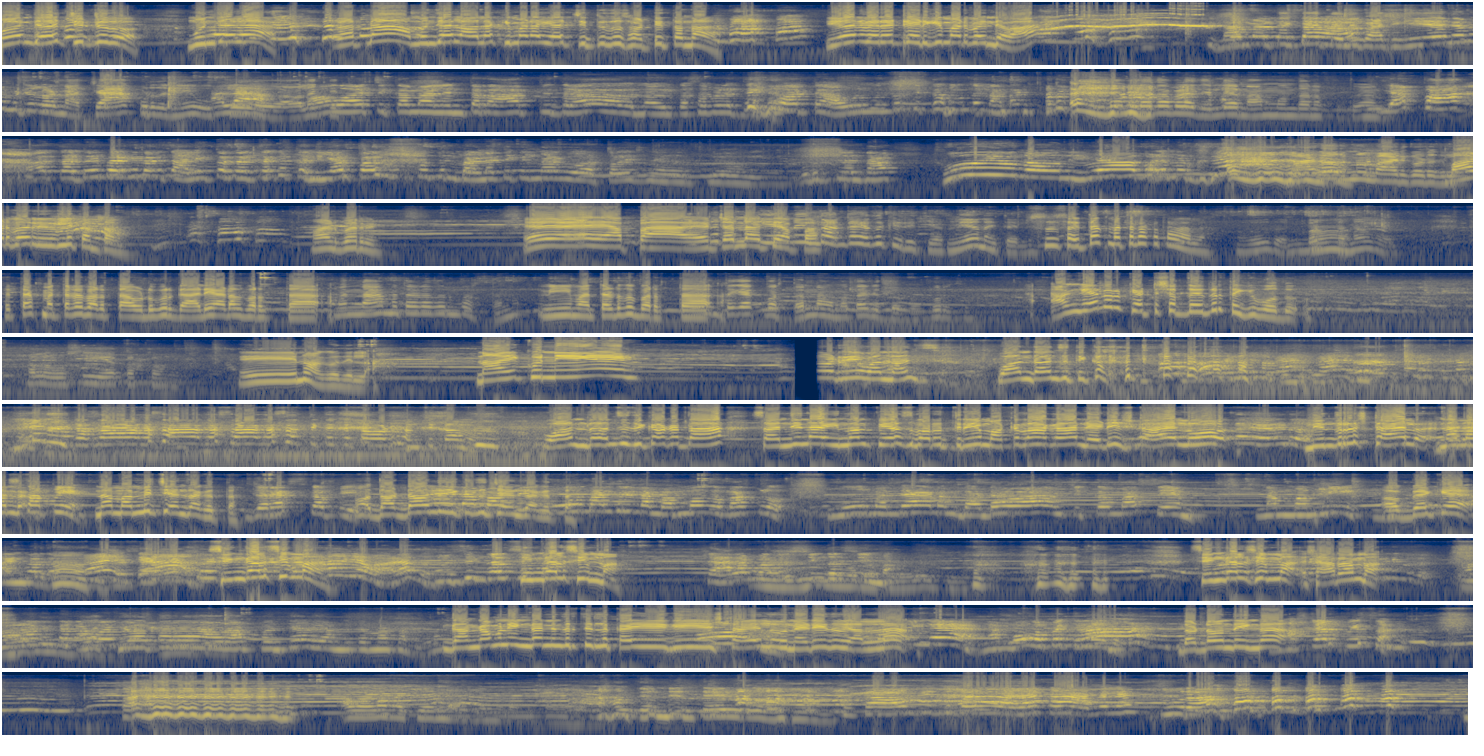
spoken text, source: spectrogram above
ಮಂದಿ ಹೆಚ್ಚಿಟ್ಟದು ಮುಂಜಾನೆ ರತ್ನ ಮುಂಜಾನೆ ಅವಲಕ್ಕಿ ಮಾಡ ಹೆಚ್ಚಿಟ್ಟದು ಸೊಟ್ಟಿ ತಂದ. ಏನು ವೆರೈಟಿ ಅಡ್ಗೆ ಮಾಡಿ ಬಂದೇವ? ಏನೇನು ಬಿಟ್ಟಿಲ್ಲ ನಾ ಚಾ ಕುಡ್ದನಿ ಅಲ್ಲ ಅವ ಚಿಕ್ಕಮ್ಮ ನಿಂತಾರ ಹಾಕ್ತಿದ್ರ ನಾವ್ ಇಲ್ಲಿ ಕಸ ಬೆಳಿತೀವಿ ಒಟ್ಟ ಅವ್ರ ಮುಂದೆ ಚಿಕ್ಕ ಮುಂದೆ ನಾಟಕ ಬೆಳೆದ ಇಲ್ಲೇ ನಮ್ಮ ಮುಂದನ ಕುತ್ಕೊಂಡು. ಯಪ್ಪ ಆ ಕಟ್ರೆ ನಾನು ಸಾಲಿಗೆ ಕುಂತೀನಿ ಬಣ್ಣ ತೆಗಿದ ಮ್ಯಾಗ ತೊಳಿಸ್ ಹುಡುಕ್ತಿ ಅಂತ. ಹೂ ಇವ್ ನಾವು ನೀವೇ ಬಳೆ ಮಾಡ್ತೀವಿ ಮಾಡೋರ್ನು ಮಾಡಿಕೊಡಲ್ಲ ಮಾಡಿ ಬರ್ರಿ ಇರ್ಲಿಕ್ಕಂತ. ಮಾಡಿ ಬರ್ರಿ ಏ ಅಪ್ಪ ಎಷ್ಟ್ ಚಂದ ಐತಿ ಅಪ್ಪ. ಹಂಗ ಎದಕ್ಕೆ ಹಿಡಿತೀಯ ಏನೈತೆ ಅಲ್ಲಿ? ಸು- ಸೈತಾಕ್ ಮಾತಾಡಕತ್ತಾವಲ್ಲ ಹೌದಾ ಬರ್ತಾನ ಸೈತಾಕ್ ಮಾತಾಡೋದು ಬರ್ತಾ ಹುಡುಗರು ಗಾಡಿ ಆಡೋದು ಬರ್ತಾ ಮತ್ತೆ ನಾ ಮಾತಾಡೋದನ್ನ ಬರ್ತಾನ? ನೀ ಮಾತಾಡೋದು ಬರುತ್ತಾ? ತೆಗ್ಯಾಕ ಬರ್ತಾನ? ನಾವು ಮಾತಾಡಿದ್ದ ಗುರುತು ಹಂಗೇನಾದ್ರು ಕೆಟ್ಟ ಶಬ್ದ ಇದ್ರೆ ತೆಗಿಬೋದು. ಅಲ್ಲ ಹೊಸಿ ಯಾಕಕ್ಕ ಏನು ಆಗೋದಿಲ್ಲ. ನಾಯಿ ಕುನ್ನಿ! ನೋಡ್ರಿ ಒಂದ್ ಅಂಚ್ ಒಂದ್ ಅಂಚ್ ತಿಕ್ಕಾಕತ್ತ. ಚಿಕ್ಕಮ್ಮ. ಒಂದ್ ಅಂಚ್ ತಿಕ್ಕಾಕತ್ತ. ಸಂಜಿನ ಇನ್ನೊಂದ್ ಪೇಸ್ ಮಕ್ಕದಾಗ ನಡಿ ಸ್ಟೈಲು ನಿಂದ್ರು ಸ್ಟೈಲ್ ನಮ್ಮ ನಮ್ಮ ಮಮ್ಮಿ ಚೇಂಜ್ ಆಗುತ್ತ. ಜೆರಾಕ್ಸ್ ಕಾಪಿ ದೊಡ್ಡ ಒಂದು ಈಗಿದು ಚೇಂಜ್ ಆಗುತ್ತ. ಮೂರ್ ಮಂದಿ ನಮ್ಮ ಅಮ್ಮಗ ಮಕ್ಳು. ಮೂರ್ ಮಂದಿ ನಮ್ ದೊಡ್ಡವ ನಮ್ ಚಿಕ್ಕಮ್ಮ ಸೇಮ್ ನಮ್ ಮಮ್ಮಿ. ಒಬ್ಬಕ್ಕೆ. ಸಿಂಗಲ್ ಸಿಂಹ ಸಿಂಗಲ್ ಸಿಂಗಲ್ ಸಿಂಹ ಶಾರಮ್ಮ ಸಿಂಗಲ್ ಸಿಂಹ ಸಿಂಗಲ್ ಸಿಂಹ ಶಾರಮ್ಮ? ಗಂಗಮ್ಮನ ಹಿಂಗ ನಿಂದಿರ್ತಿದ್ಲ ಕೈಗಿ ಸ್ಟೈಲು ನಡೀದು ಎಲ್ಲ. ಹಿಂಗೆ ನಮ್ಮ ಒಬ್ಬಕ್ಕೆ ದೊಡ್ಡ ಒಂದು ಹಿಂಗ. Master piece. ಆಮೇಲೆ ಚೂರ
